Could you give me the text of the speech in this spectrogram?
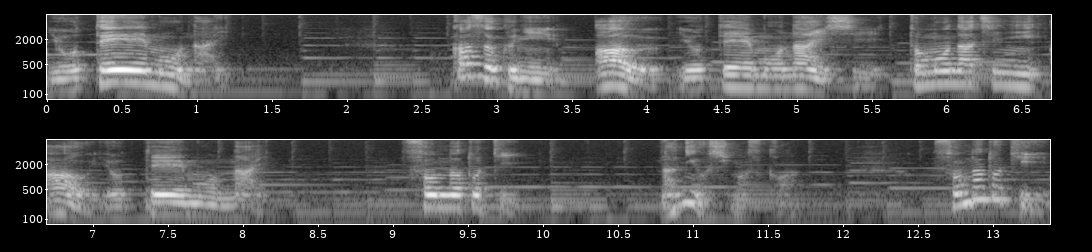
予定もない。家族に会う予定もないし友達に会う予定もない。そんな時何をしますか？そんな時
